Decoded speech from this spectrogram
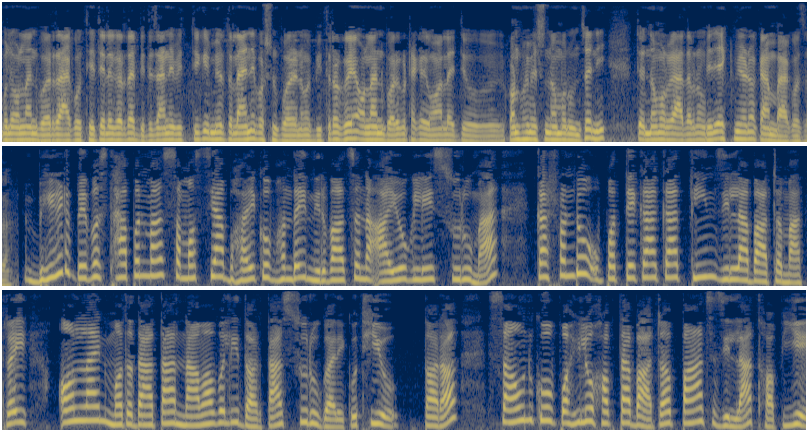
मैले अनलाइन भरेर आएको थिएँ त्यसले गर्दा भित्र जाने बित्तिकै मेरो त लाइनै बस्नु परेन। म भित्र गएँ अनलाइन भरेको ठ्याक्कै उहाँलाई त्यो कन्फर्मेसन नम्बर हुन्छ नि त्यो नम्बरको आधारमा एक मिनटमा काम भएको छ। भीड़ व्यवस्थापनमा समस्या भएको भन्दै निर्वाचन आयोगले शुरूमा काठमाडौँ उपत्यकाका तीन जिल्लाबाट मात्रै अनलाइन मतदाता नामावली दर्ता शुरू गरेको थियो तर साउनको पहिलो हप्ताबाट पाँच जिल्ला थपिए।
